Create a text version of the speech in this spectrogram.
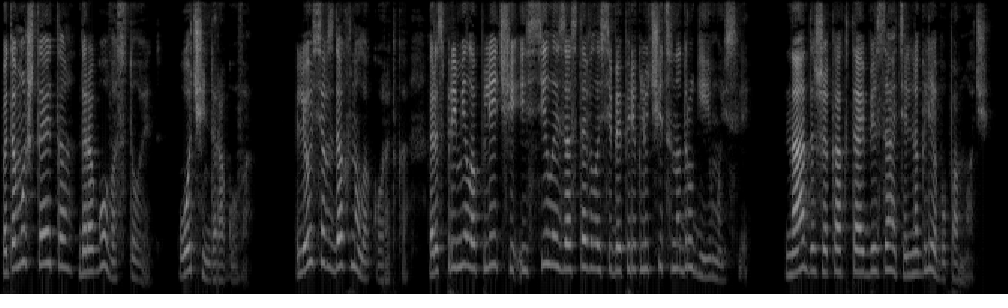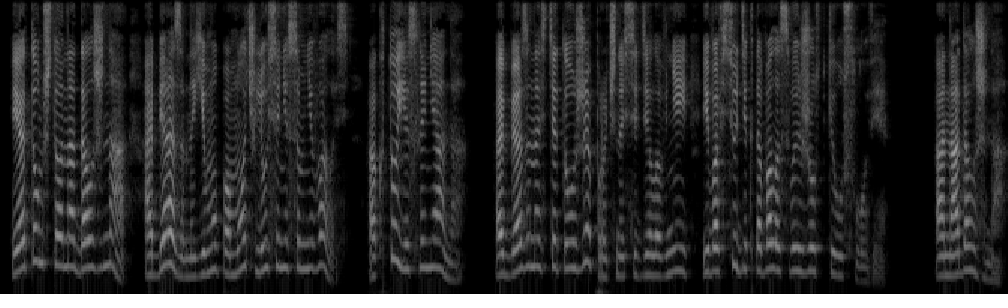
потому что это дорогого стоит, очень дорогого. Люся вздохнула коротко, распрямила плечи и силой заставила себя переключиться на другие мысли. Надо же как-то обязательно Глебу помочь. И о том, что она должна, обязана ему помочь, Люся не сомневалась. А кто, если не она? Обязанность эта уже прочно сидела в ней и вовсю диктовала свои жесткие условия. Она должна.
